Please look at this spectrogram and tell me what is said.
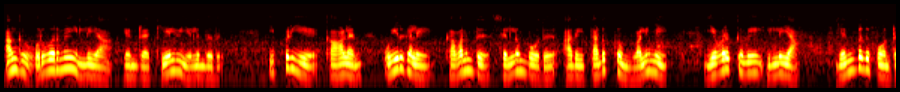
அங்கு ஒருவருமே இல்லையா? என்ற கேள்வி எழுந்தது. இப்படியே காலன் உயிர்களை கவர்ந்து செல்லும்போது அதை தடுக்கும் வலிமை எவருக்குமே இல்லையா? என்பது போன்ற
